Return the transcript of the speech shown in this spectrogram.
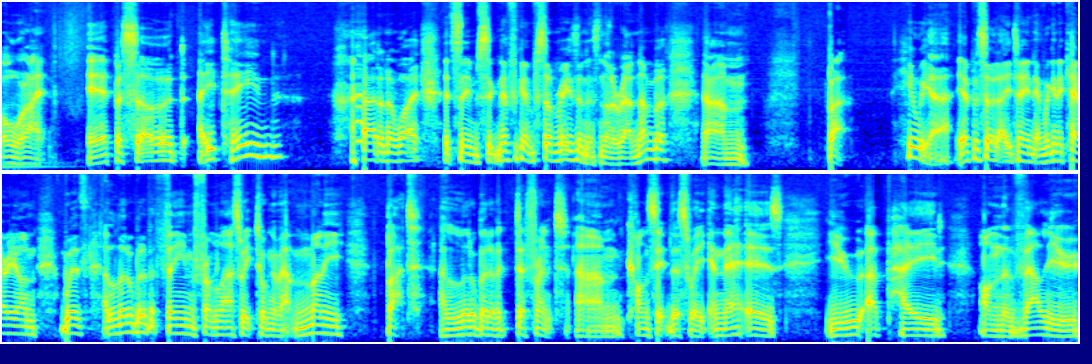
All right, episode 18. I don't know why it seems significant for some reason. It's not a round number. Um, but here we are, episode 18, and we're going to carry on with a little bit of a theme from last week talking about money, but a little bit of a different um, concept this week, and that is you are paid on the value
